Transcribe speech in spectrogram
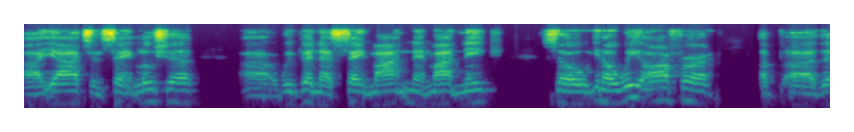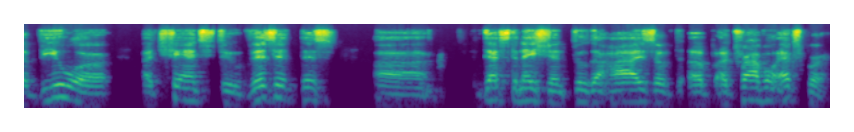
uh, yachts in St. Lucia. Uh, we've been to St. Martin and Martinique. So, you know, we offer a, uh, the viewer a chance to visit this uh, destination through the eyes of, of a travel expert.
